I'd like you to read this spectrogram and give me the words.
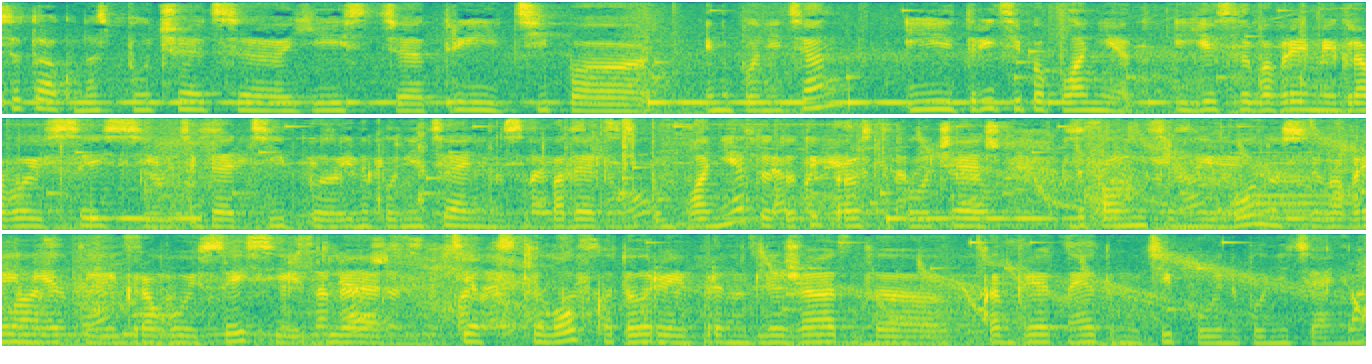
все так. У нас, получается, есть э, три типа инопланетян и три типа планет. И если во время игровой сессии у тебя тип инопланетянина совпадает с типом планеты, то ты просто получаешь дополнительные бонусы во время этой игровой сессии для тех скиллов, которые принадлежат э, конкретно этому типу инопланетянина.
